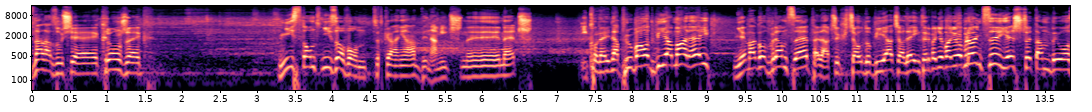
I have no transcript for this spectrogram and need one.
Znalazł się krążek. Ni stąd, ni zowąd. Spotkania, dynamiczny mecz. I kolejna próba odbija Marej. Nie ma go w bramce. Pelaczyk chciał dobijać, ale interweniowali obrońcy. Jeszcze tam było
